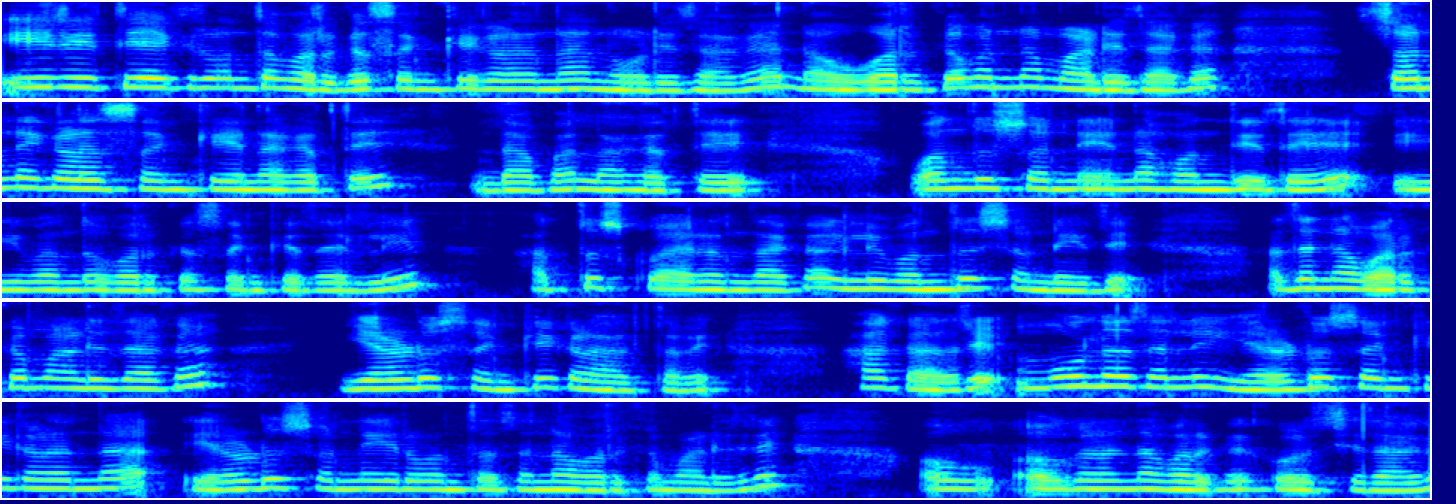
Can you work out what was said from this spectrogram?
ಈ ರೀತಿಯಾಗಿರುವಂಥ ವರ್ಗ ಸಂಖ್ಯೆಗಳನ್ನು ನೋಡಿದಾಗ ನಾವು ವರ್ಗವನ್ನು ಮಾಡಿದಾಗ ಸೊನ್ನೆಗಳ ಸಂಖ್ಯೆ ಏನಾಗುತ್ತೆ? ಡಬಲ್ ಆಗುತ್ತೆ. ಒಂದು ಸೊನ್ನೆಯನ್ನು ಹೊಂದಿದೆ ಈ ಒಂದು ವರ್ಗ ಸಂಖ್ಯೆಯಲ್ಲಿ ಹತ್ತು ಸ್ಕ್ವೇರ್ ಅಂದಾಗ ಇಲ್ಲಿ ಒಂದು ಸೊನ್ನೆ ಇದೆ. ಅದನ್ನು ವರ್ಗ ಮಾಡಿದಾಗ ಎರಡು ಸಂಖ್ಯೆಗಳಾಗ್ತವೆ. ಹಾಗಾದರೆ ಮೂಲದಲ್ಲಿ ಎರಡು ಸಂಖ್ಯೆಗಳನ್ನು, ಎರಡು ಸೊನ್ನೆ ಇರುವಂಥದ್ದನ್ನು ವರ್ಗ ಮಾಡಿದರೆ ಅವು, ಅವುಗಳನ್ನು ವರ್ಗಗೊಳಿಸಿದಾಗ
